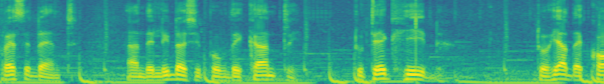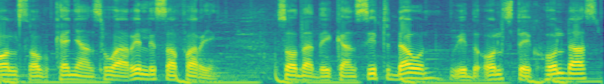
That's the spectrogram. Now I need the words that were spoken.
president and the leadership of the country to take heed, to hear the calls of Kenyans who are really suffering, so that they can sit down with all stakeholders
